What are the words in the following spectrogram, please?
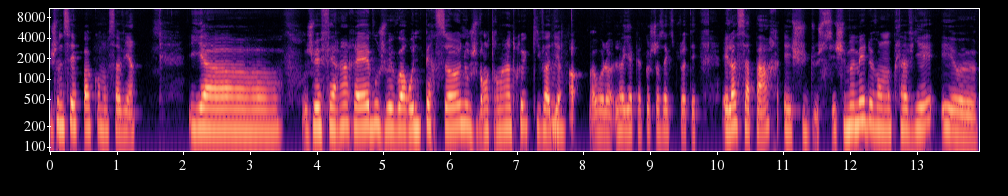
Je ne sais pas comment ça vient. Il y a je vais faire un rêve ou je vais voir une personne ou je vais entendre un truc qui va dire: Mmh. «Ah, bah, voilà, là, il y a quelque chose à exploiter» et là, ça part et je je me mets devant mon clavier et heu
